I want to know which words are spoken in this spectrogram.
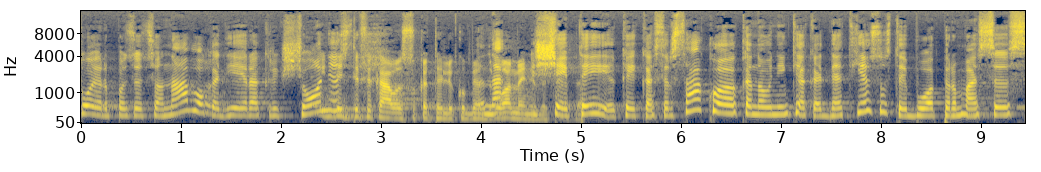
tuo ir pozicionavo, kad jie yra krikščionys. Identifikavo su katalikų bendruomenė. šiaip tai, kai kas ir sako, kanauninkė, kad net Jėzus tai buvo pirmasis,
